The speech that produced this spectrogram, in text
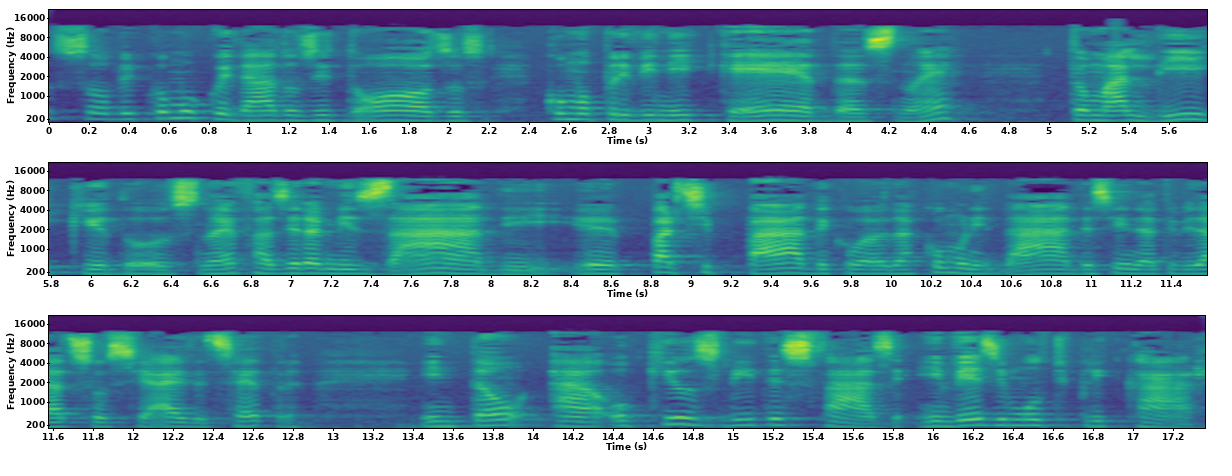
Sobre como cuidar dos idosos, como prevenir quedas, não é? Tomar líquidos, não é? fazer amizade, eh, participar de, da comunidade, assim, de atividades sociais, etc. Então, ah, o que os líderes fazem? Em vez de multiplicar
